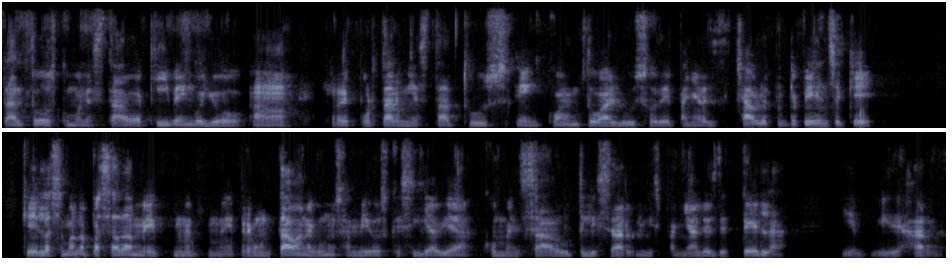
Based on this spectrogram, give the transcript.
tal todos? ¿Cómo han estado? Aquí vengo yo a reportar mi estatus en cuanto al uso de pañales desechables, porque fíjense que, que la semana pasada me, me, preguntaban algunos amigos que si ya había comenzado a utilizar mis pañales de tela y, y dejar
